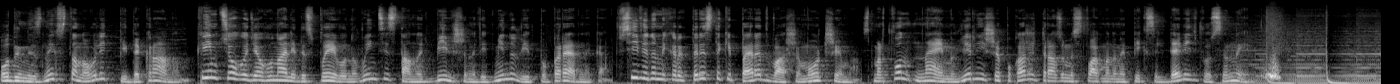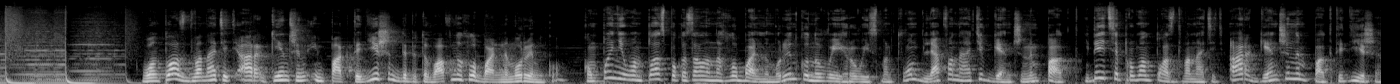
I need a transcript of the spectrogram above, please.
Один із них встановлять під екраном. Крім цього, діагоналі дисплеїв у новинці стануть більше на відміну від попередника. Всі відомі характеристики перед вашими очима. Смартфон найімовірніше покажуть разом із флагманами Pixel 9 восени. OnePlus 12R Genshin Impact Edition дебютував на глобальному ринку. Компанія OnePlus показала на глобальному ринку новий ігровий смартфон для фанатів Genshin Impact. Йдеться про OnePlus 12R Genshin Impact Edition.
